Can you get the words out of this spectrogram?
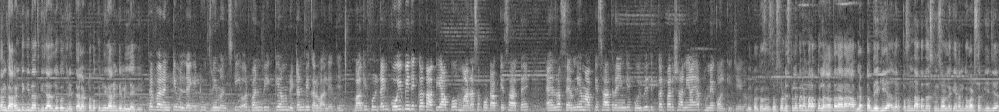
मैम गारंटी की बात की जाए जो कोई खरीदता है लैपटॉप तो कितनी गारंटी मिल जाएगी? सर वारंटी मिल जाएगी टू थ्री मंथ्स की और वन वीक की हम रिटर्न भी करवा लेते हैं। बाकी फुल टाइम कोई भी दिक्कत आती है, आपको हमारा सपोर्ट आपके साथ है। एज अ फैमिली हम आपके साथ रहेंगे कोई भी दिक्कत परेशानी आए आप हमें कॉल कीजिएगा। बिल्कुल तो दोस्तों डिस्प्ले पर नंबर आपको लगातार आ रहा है। आप लैपटॉप देखिए अगर पसंद आता तो स्क्रीन शॉट लेके हमको व्हाट्सअप कीजिए।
